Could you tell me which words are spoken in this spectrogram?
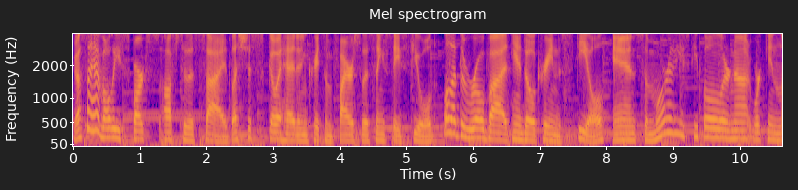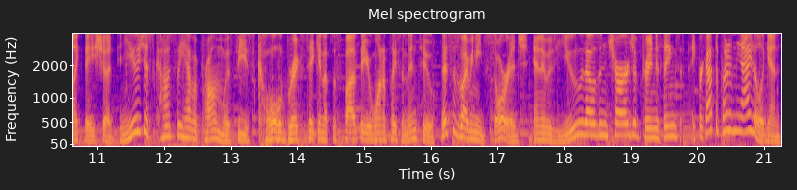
We also have all these sparks off to the side. Let's just go ahead and create some fire so this thing stays fueled. We'll let the robot handle creating the steel, and some more of these people people are not working like they should. And you just constantly have a problem with these coal bricks taking up the spot that you want to place them into. This is why we need storage. And it was you that was in charge of creating the things. I forgot to put in the idle again.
